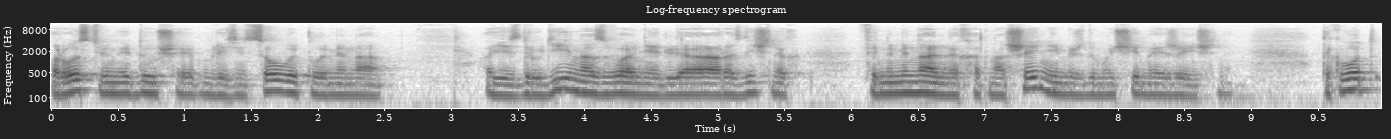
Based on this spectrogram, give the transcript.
родственные души, близнецовые пламена. А есть другие названия для различных феноменальных отношений между мужчиной и женщиной. Так вот,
